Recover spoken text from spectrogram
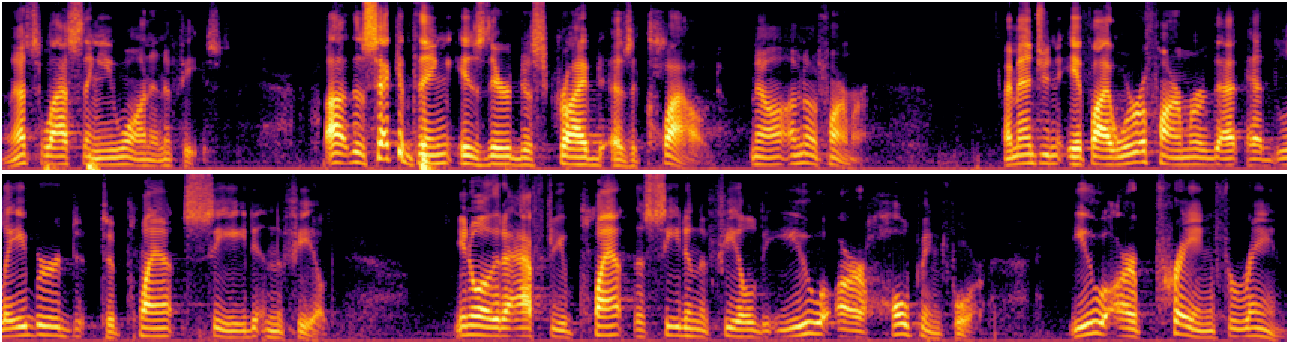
and that's the last thing you want in a feast. Uh, the second thing is they're described as a cloud. Now, I'm not a farmer. I Imagine if I were a farmer that had labored to plant seed in the field You know that after you plant the seed in the field, you are hoping for, you are praying for rain.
